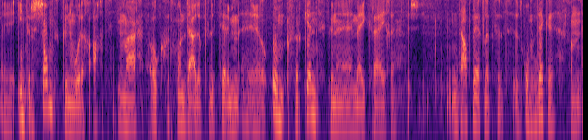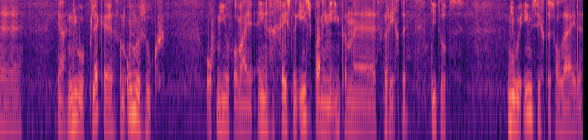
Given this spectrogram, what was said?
eh, interessant kunnen worden geacht. Maar ook gewoon duidelijk de term eh, onverkend kunnen meekrijgen. Dus daadwerkelijk het, ontdekken van ja, nieuwe plekken van onderzoek. Of in ieder geval waar je enige geestelijke inspanningen in kan verrichten. Die tot nieuwe inzichten zal leiden.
